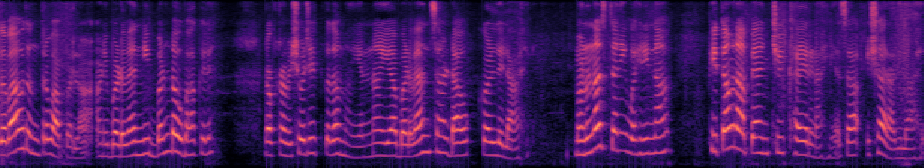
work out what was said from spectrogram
दबावतंत्र वापरला आणि बडव्यांनी बंड उभा केले. डॉक्टर विश्वजित कदम यांना या बडव्यांचा डाव कळलेला आहे. म्हणूनच त्यांनी वहिनींना फितवनाप्यांची खैर नाही असा इशारा दिला आहे.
